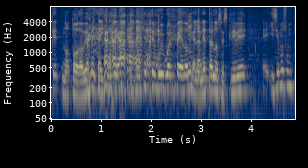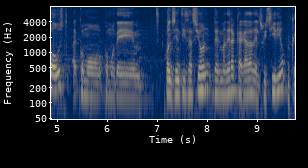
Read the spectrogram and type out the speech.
Que no todo, obviamente. Hay gente, hay gente muy buen pedo que la neta nos escribe. Eh, hicimos un post ah, como, como de mm, concientización de manera cagada del suicidio. Ok.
